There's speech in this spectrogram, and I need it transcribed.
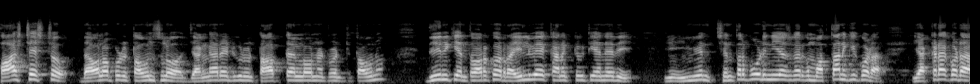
ఫాస్టెస్ట్ డెవలప్డ్ టౌన్స్లో జంగారెడ్డిగూడెం టాప్ టెన్లో ఉన్నటువంటి టౌన్. దీనికి ఇంతవరకు రైల్వే కనెక్టివిటీ అనేది ఈవెన్ చింతలపూడి నియోజకవర్గం మొత్తానికి కూడా ఎక్కడా కూడా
